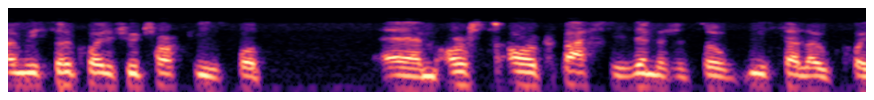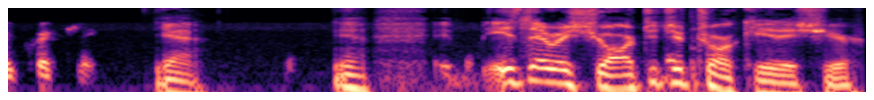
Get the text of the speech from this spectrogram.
and we sell quite a few turkeys, but um, our our capacity is limited, so we sell out quite quickly. Yeah. Yeah. Is there a shortage of turkey this year?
